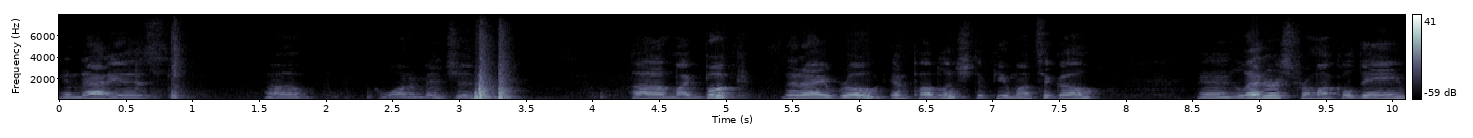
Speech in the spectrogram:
and that is um, I want to mention uh, my book that I wrote and published a few months ago, and Letters from Uncle Dave,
